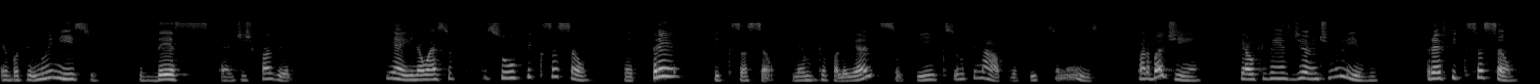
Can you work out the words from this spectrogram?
eu botei no início o des antes de fazer. E aí não é sufixação, é prefixação. Lembra que eu falei antes? Sufixo no final, prefixo no início. Barbadinha, que é o que vem adiante no livro. Prefixação.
